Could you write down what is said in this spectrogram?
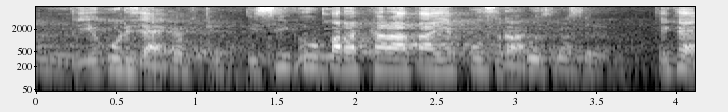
तो ये उठ जाएगा। इसी के ऊपर रखा रहता है ये पुश रॉड ठीक है?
